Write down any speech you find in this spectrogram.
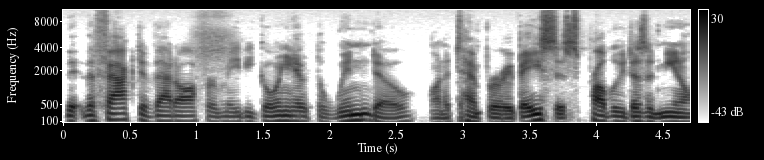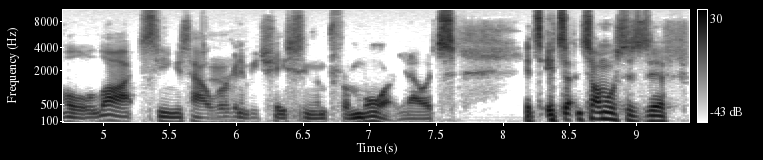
the, the fact of that offer maybe going out the window on a temporary basis probably doesn't mean a whole lot, seeing as how we're going to be chasing them for more. You know, it's it's it's it's almost as if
